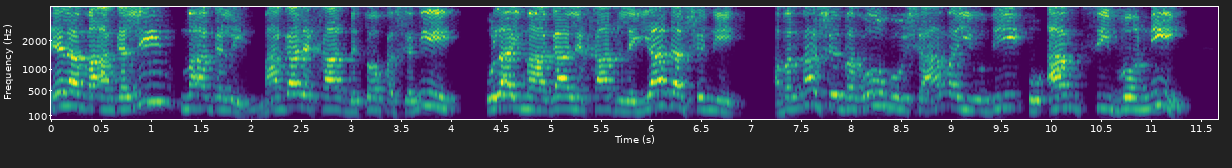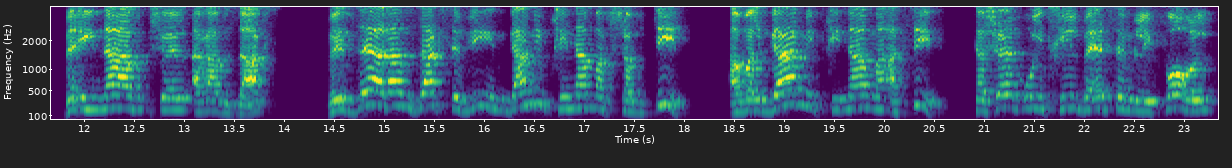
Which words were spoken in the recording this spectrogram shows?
אלא מעגלים מעגלים, מעגל אחד בתוך השני, אולי מעגל אחד ליד השני, אבל מה שברור הוא שהעם היהודי הוא עם צבעוני בעיניו של הרב זקס, ואת זה הרב זקס הבין גם מבחינה מחשבתית, אבל גם מבחינה מעשית, כאשר הוא התחיל בעצם לפעול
